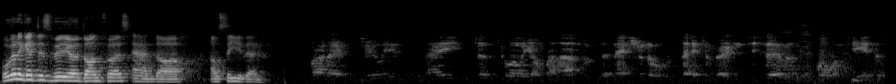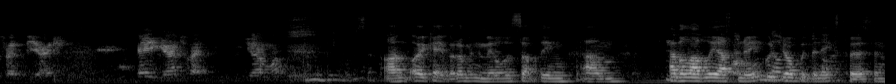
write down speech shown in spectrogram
we're gonna get this video done first, and uh, I'll see you then. My name's Julian. Hey, just calling on behalf of the National State Emergency Service Volunteers Association. How you going today? You know what? I'm okay, but I'm in the middle of something. Um, have a lovely afternoon. Good job with the next person.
